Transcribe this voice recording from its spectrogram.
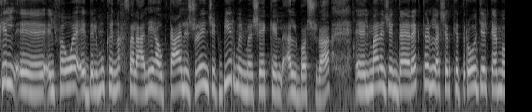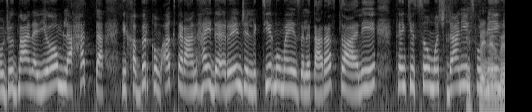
كل آه، الفوائد اللي ممكن نحصل عليها وبتعالج range كبير من مشاكل البشرة. ال managing director لشركة روديال كان موجود معنا اليوم لحتى يخبركم أكثر عن هيدا ال range اللي كثير مميز اللي تعرفتوا عليه. Thank you so much دانيال for you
